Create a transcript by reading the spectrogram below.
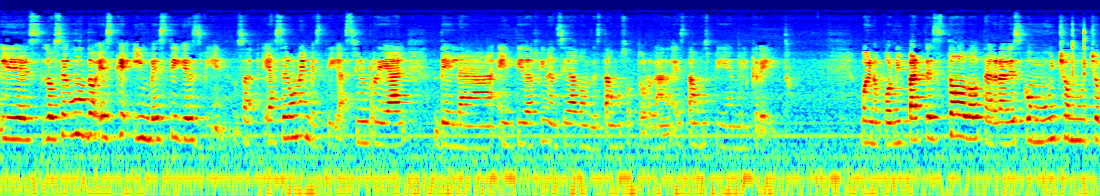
y lo segundo es que investigues bien, o sea, hacer una investigación real de la entidad financiera donde estamos otorgando, estamos pidiendo el crédito. Bueno, por mi parte es todo. Te agradezco mucho, mucho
